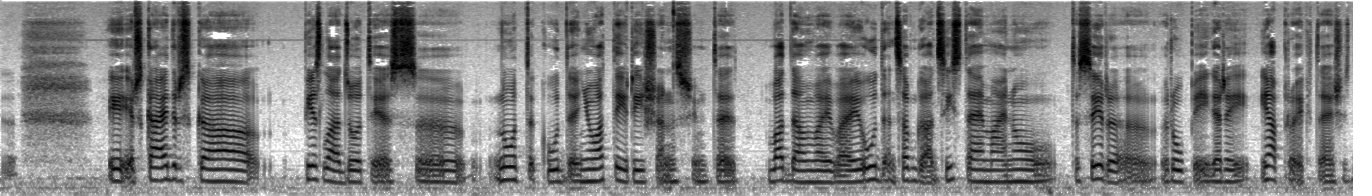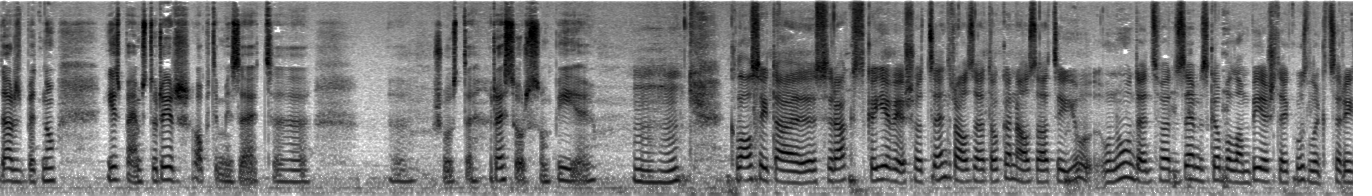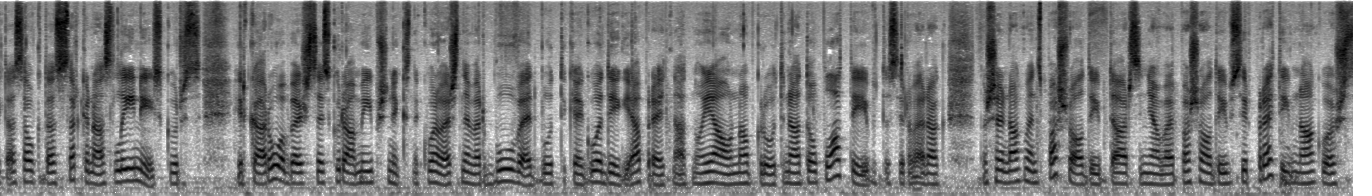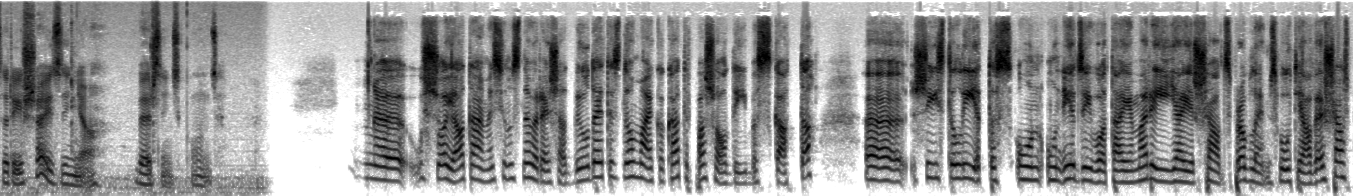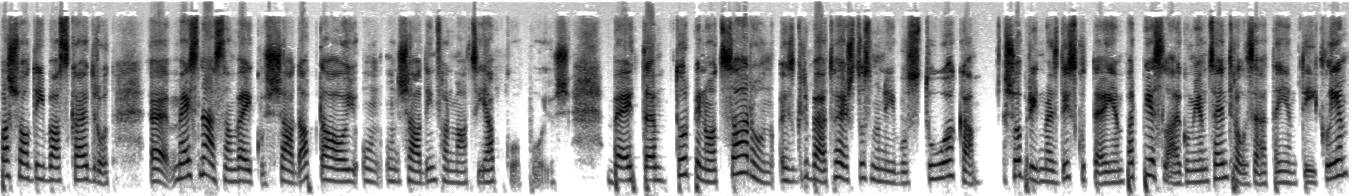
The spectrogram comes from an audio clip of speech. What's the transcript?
ir skaidrs, ka pieslēdzoties uh, notekūdeņu attīrīšanas šim te vadam vai, vai ūdens apgādes sistēmai, nu, tas ir rūpīgi arī jāprojektē šis darbs, bet nu, iespējams tur ir optimizēt šos resursus un pieeju. Mm -hmm. Klausītājs raksta, ka ieviešot centralizēto kanalizāciju un ūdensvadu zemes gabalam bieži tiek uzlikts arī tās augtās sarkanās līnijas, kuras ir kā robežas, aiz kurām īpašnieks neko vairs nevar būvēt, būtu tikai godīgi aprēķināt no jauna apgrūtināto platību. Tas ir vairāk no šeit nākamens pašvaldību dārziņā, vai pašvaldības ir pretīm nākošas arī šai ziņā, Bērziņas kundze. Uz šo jautājumu es jums nevarēšu atbildēt. Es domāju, ka katra pašvaldība skata šīs lietas, un, un iedzīvotājiem arī, ja ir šādas problēmas, būtu jāvēršās pašvaldībā skaidrot. Mēs neesam veikuši šādu aptauju un, un šādu informāciju apkopojuši. Bet turpinot sarunu, es gribētu vērst uzmanību uz to, ka Šobrīd mēs diskutējam par pieslēgumiem centralizētajiem tīkliem,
